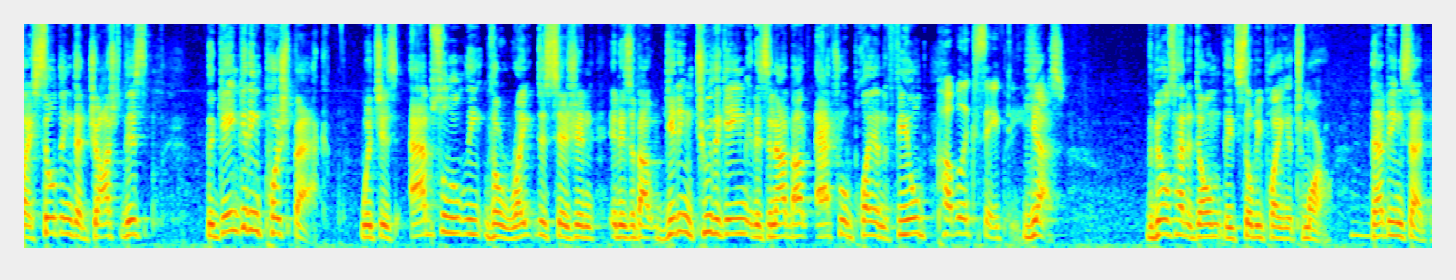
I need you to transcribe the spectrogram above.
but I still think that Josh, this, the game getting pushed back, which is absolutely the right decision. It is about getting to the game. It is not about actual play on the field. Public safety. Yes, the Bills had a dome, they'd still be playing it tomorrow. Mm-hmm. That being said,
